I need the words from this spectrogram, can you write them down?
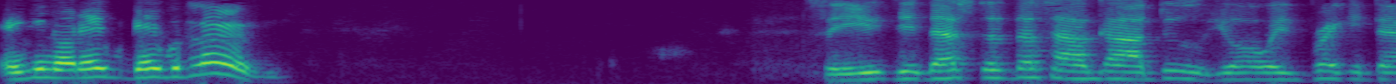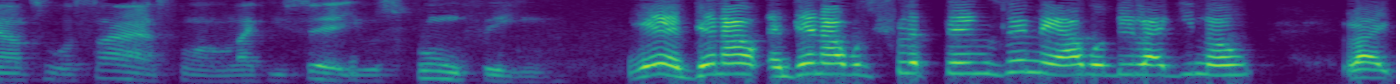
And you know they they would learn. See, that's that's how God does. You always break it down to a science form, like you said. You were spoon feeding. Yeah, then I and then I would slip things in there. I would be like, you know, like,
